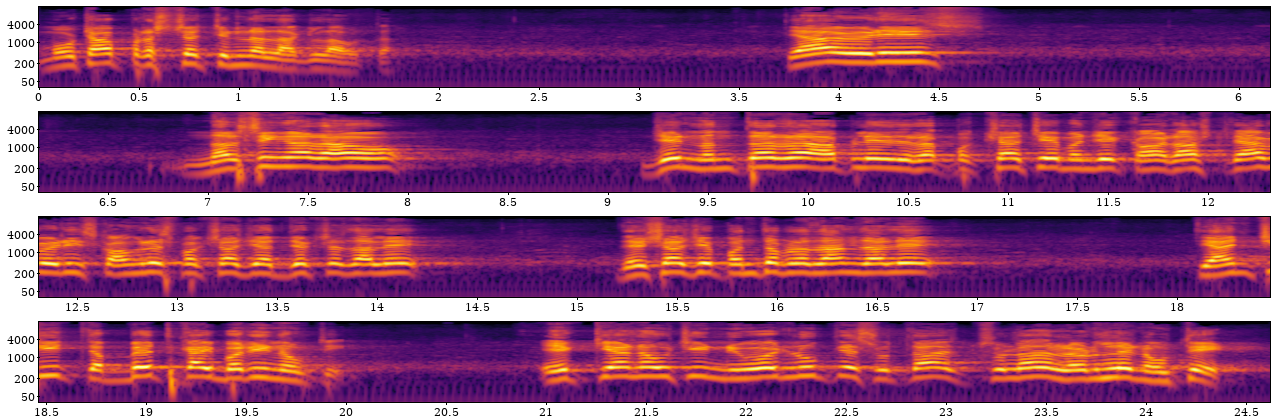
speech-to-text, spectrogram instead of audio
मोठा प्रश्नचिन्ह लागला होता. त्यावेळीस नरसिंहराव जे नंतर आपले र- पक्षाचे म्हणजे का राष्ट्र त्यावेळीस काँग्रेस पक्षाचे अध्यक्ष झाले देशाचे पंतप्रधान झाले त्यांची तब्येत काही बरी नव्हती. एक्क्याण्णवची निवडणूक ते सुद्धा सुद्धा लढले नव्हते.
